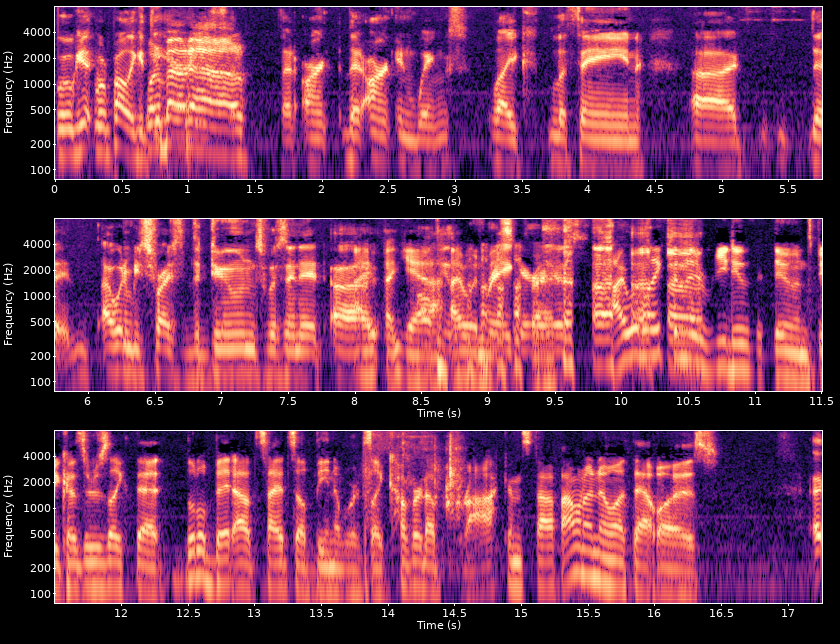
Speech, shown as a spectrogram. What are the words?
We'll get. We'll probably get. What the about, areas uh, that aren't that aren't in wings like La Theine? Uh, the I wouldn't be surprised if the Dunes was in it. Uh, I, uh, yeah, I wouldn't. be surprised. I would like them to redo the dunes because there's like that little bit outside Selbina where it's like covered up rock and stuff. I want to know what that was. Uh,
